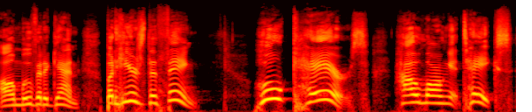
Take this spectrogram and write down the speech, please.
I'll move it again. But here's the thing who cares how long it takes?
